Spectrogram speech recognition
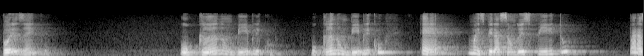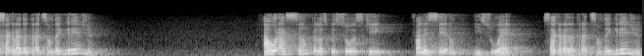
Por exemplo, o cânon bíblico. O cânon bíblico é uma inspiração do Espírito para a sagrada tradição da igreja a oração pelas pessoas que faleceram, isso é sagrada tradição da igreja.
